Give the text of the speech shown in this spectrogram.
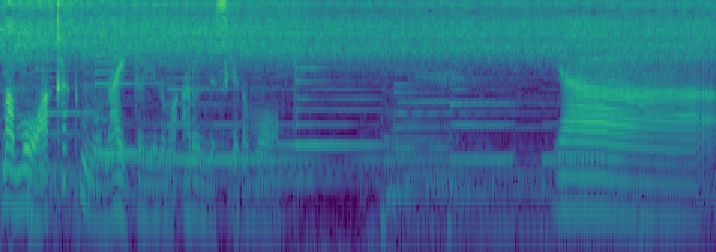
ー、まあもう赤くもないというのもあるんですけどもいや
